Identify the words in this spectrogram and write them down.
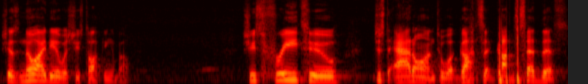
She has no idea what she's talking about. She's free to just add on to what God said. God said this.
